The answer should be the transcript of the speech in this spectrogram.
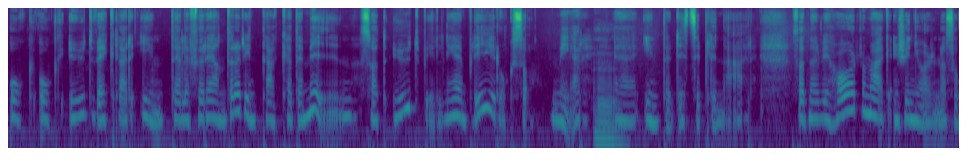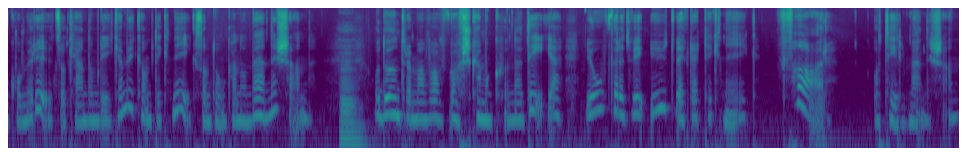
och, och utvecklar inte eller förändrar inte akademin så att utbildningen blir också mer mm. eh, interdisciplinär. Så att när vi har de här ingenjörerna som kommer ut så kan de lika mycket om teknik som de kan om människan. Mm. Och då undrar man var, var ska man kunna det? Jo, för att vi utvecklar teknik för och till människan.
